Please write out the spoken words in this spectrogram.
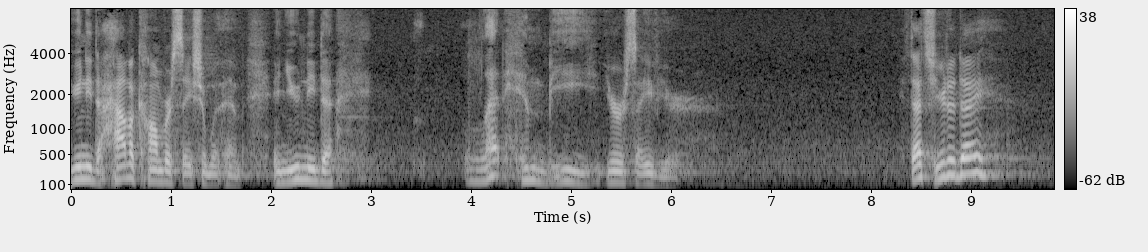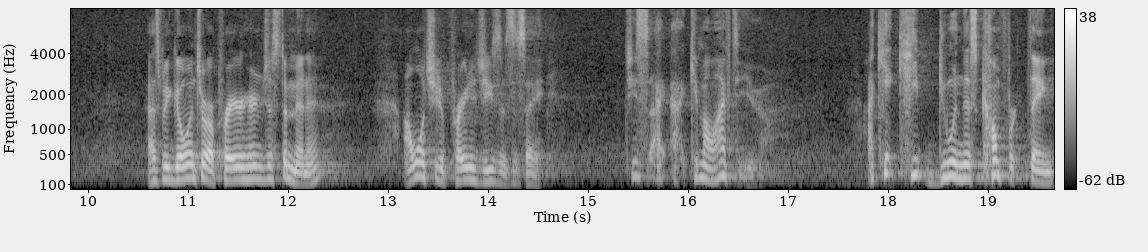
You need to have a conversation with him, and you need to let him be your Savior. If that's you today, as we go into our prayer here in just a minute, I want you to pray to Jesus and say, Jesus, I, I give my life to you. I can't keep doing this comfort thing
